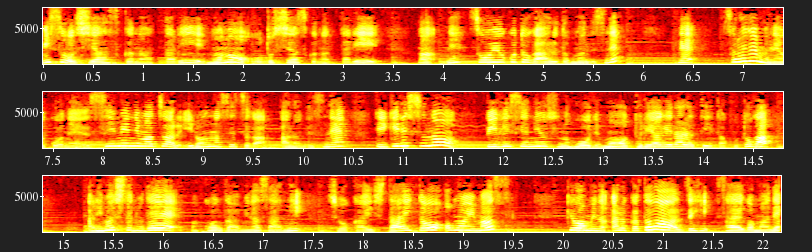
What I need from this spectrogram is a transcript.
ミスをしやすくなったり、物を落としやすくなったり、まあね、そういうことがあると思うんですね。で、それでもね、こうね、睡眠にまつわるいろんな説があるんですね。で、イギリスの BBC ニュースの方でも取り上げられていたことがありましたので、まあ、今回は皆さんに紹介したいと思います。興味のある方はぜひ最後まで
